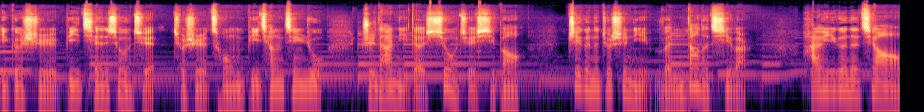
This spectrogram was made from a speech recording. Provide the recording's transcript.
一个是鼻前嗅觉，就是从鼻腔进入，直达你的嗅觉细胞，这个呢就是你闻到的气味；还有一个呢叫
